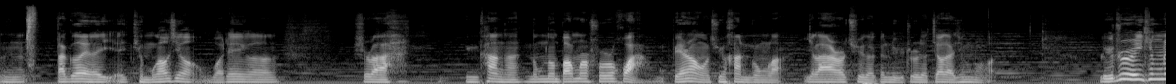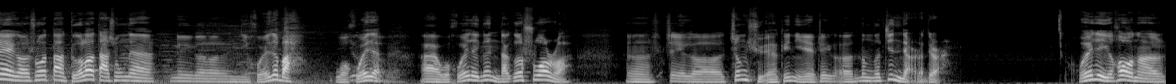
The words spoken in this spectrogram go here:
嗯，大哥也也挺不高兴，我这个是吧？你看看能不能帮忙说说话，别让我去汉中了。一来二去的跟吕雉就交代清楚了。吕雉一听这个，说大得了，大兄弟，那个你回去吧，我回去哎，我回去跟你大哥说说，嗯，这个争取给你这个弄个近点儿的地儿。回去以后呢，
